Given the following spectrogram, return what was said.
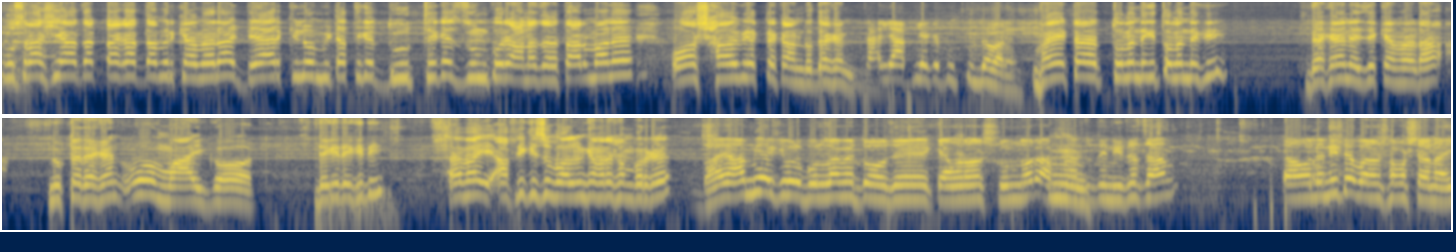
পঁচাশি হাজার টাকার দামের ক্যামেরায় দেড় কিলোমিটার থেকে দূর থেকে জুম করে আনা যাবে। তার মানে অস্বাভাবিক একটা কাণ্ড দেখেন। চাইলে আপনি একটা তুলতে পারেন। ভাই একটা তোলেন দেখি তোলেন দেখি। দেখেন এই যে ক্যামেরাটা লুকটা দেখেন। ও মাই গড দেখি দেখি দি। ভাই আপনি কিছু বলেন ক্যামেরা সম্পর্কে? ভাই আমি আর কি বলে বললাম তো যে ক্যামেরা সুন্দর আপনারা যদি নিতে চান তাহলে নিতে পারেন সমস্যা নাই।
